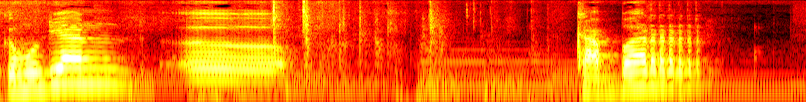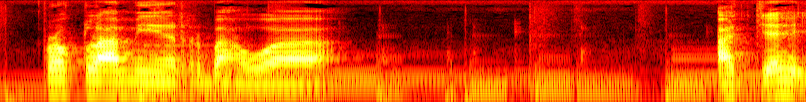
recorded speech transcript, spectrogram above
Kemudian eh, kabar proklamir bahwa Aceh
